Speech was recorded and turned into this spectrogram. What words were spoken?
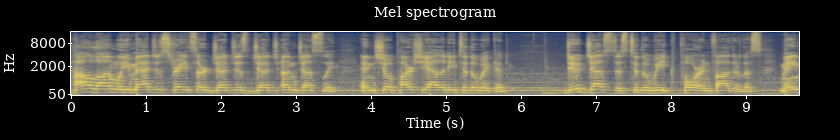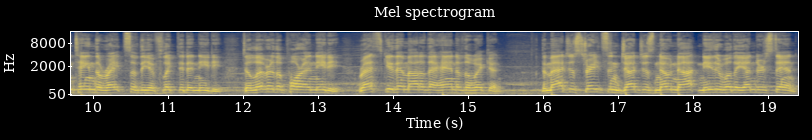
How long will you magistrates or judges judge unjustly and show partiality to the wicked? Do justice to the weak, poor, and fatherless. Maintain the rights of the afflicted and needy. Deliver the poor and needy. Rescue them out of the hand of the wicked. The magistrates and judges know not, neither will they understand.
